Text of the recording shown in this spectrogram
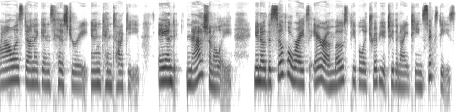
Alice Dunnigan's history in Kentucky and nationally, you know, the civil rights era, most people attribute to the 1960s.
